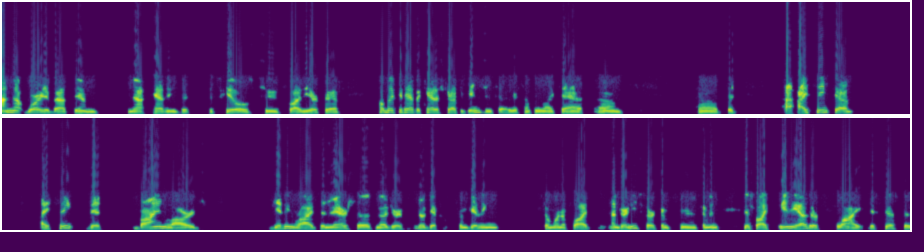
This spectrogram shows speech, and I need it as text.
I'm not worried about them not having the, the skills to fly the aircraft. Well, they could have a catastrophic engine failure, or something like that. Um, uh, but I, I think, um, I think that by and large, giving rides in an air show is no, no different from giving someone a flight under any circumstance. I mean, just like any other flight, it's just a,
